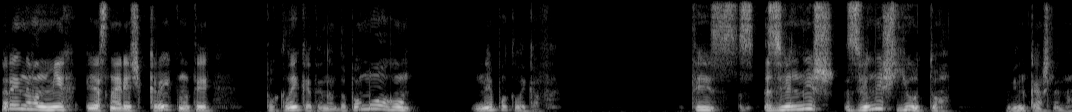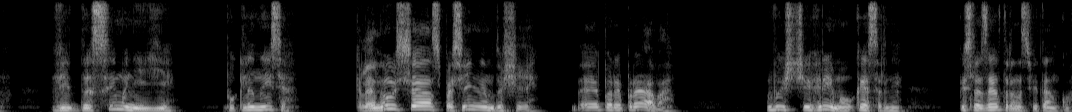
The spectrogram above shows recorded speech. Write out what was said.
Рейневан міг, ясна річ, крикнути, покликати на допомогу, не покликав. Ти звільниш, звільниш Юту, він кашлянув. Віддаси мені її, поклянися. Клянуся спасінням душі. Де переправа? Вище гріма у кесарні, післязавтра на світанку.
